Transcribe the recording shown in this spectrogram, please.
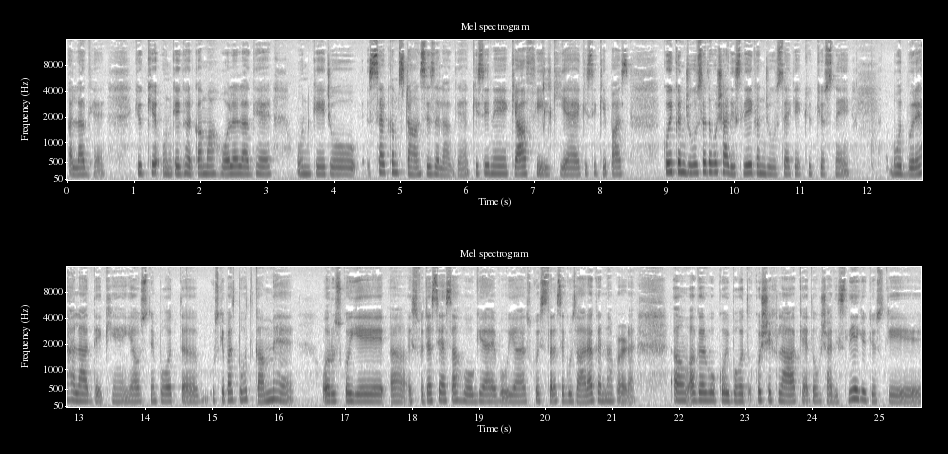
الگ ہے۔ کیونکہ ان کے گھر کا ماحول الگ ہے، ان کے جو سرکمسٹانسز الگ ہیں۔ کسی نے کیا فیل کیا ہے، کسی کے پاس کوئی کنجوس ہے تو وہ شاید اس لیے کنجوس ہے کہ کیونکہ اس نے بہت برے حالات دیکھے ہیں یا اس نے بہت، اس کے پاس بہت کم ہے۔ اور اس کو یہ اس وجہ سے ایسا ہو گیا ہے وہ، یا اس کو اس طرح سے گزارا کرنا پڑ رہا ہے۔ اگر وہ کوئی بہت خوش اخلاق ہے تو شاید اس لیے، کیونکہ اس کی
